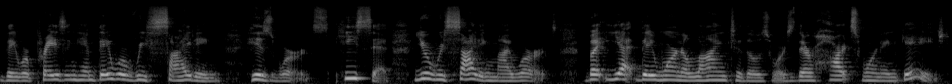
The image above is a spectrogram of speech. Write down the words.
they were praising him. They were reciting his words. He said, You're reciting my words. But yet they weren't aligned to those words. Their hearts weren't engaged.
